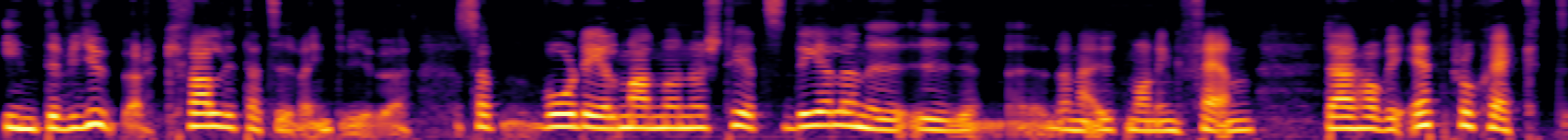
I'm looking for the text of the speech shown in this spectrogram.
intervjuer, kvalitativa intervjuer. Så att vår del, Malmö universitetsdelen i, i eh, den här utmaning 5, där har vi ett projekt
